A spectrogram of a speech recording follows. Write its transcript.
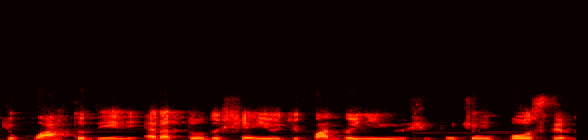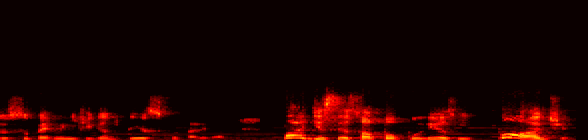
que o quarto dele era todo cheio de quadrinhos, tipo, tinha um pôster do Superman gigantesco, tá ligado? Pode ser só populismo? Pode.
